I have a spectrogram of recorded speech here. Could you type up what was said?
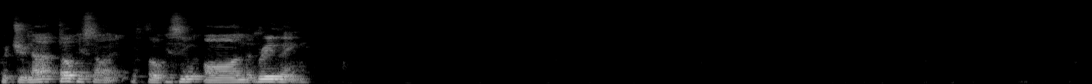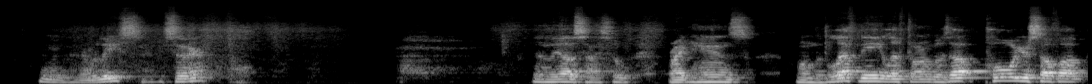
but you're not focused on it. You're focusing on the breathing. And release, center. Then the other side. So right hands on the left knee, left arm goes up, pull yourself up.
